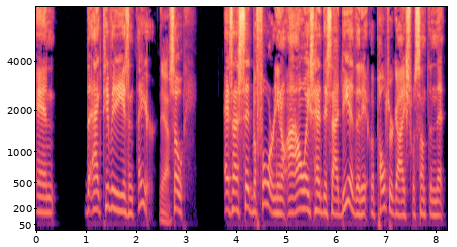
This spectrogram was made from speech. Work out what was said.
and the activity isn't there. Yeah. So, as I said before, you know, I always had this idea that it, a poltergeist was something that,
